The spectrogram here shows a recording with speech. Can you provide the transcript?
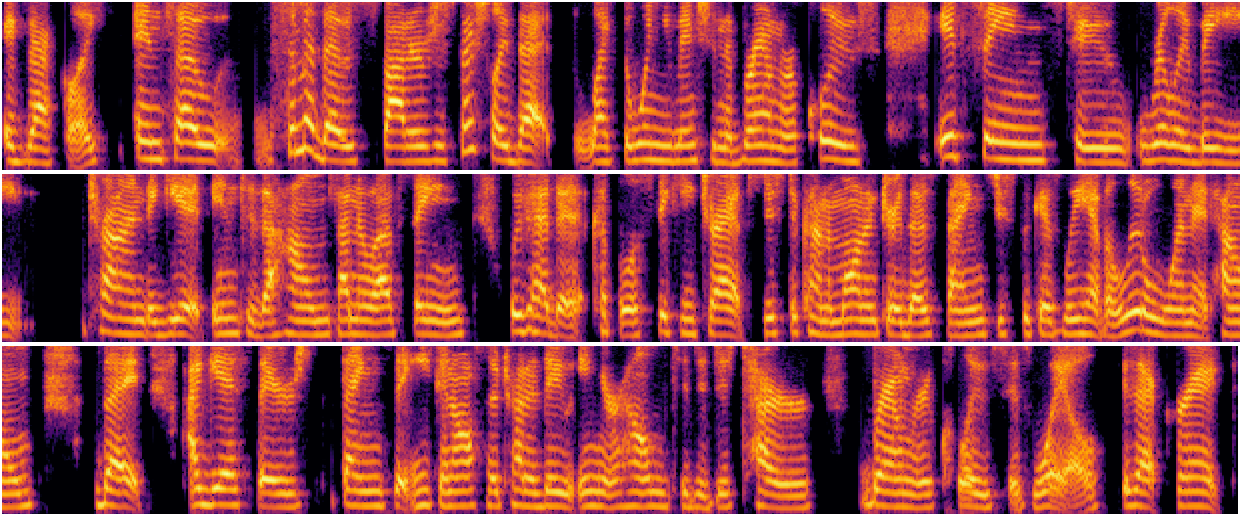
Exactly. And so some of those spiders, especially that, like the one you mentioned, the brown recluse, it seems to really be trying to get into the homes. I know I've seen, we've had a couple of sticky traps just to kind of monitor those things just because we have a little one at home. But I guess there's things that you can also try to do in your home to deter brown recluse as well. Is that correct?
